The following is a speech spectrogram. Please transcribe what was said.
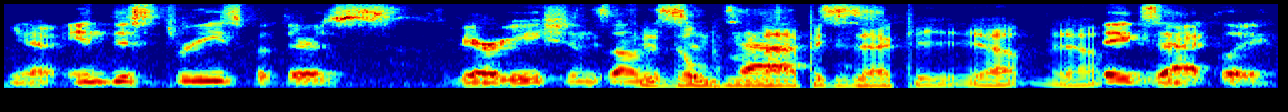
you know industries, but there's variations on they the don't syntax. map exactly. Yeah, yeah. Exactly.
